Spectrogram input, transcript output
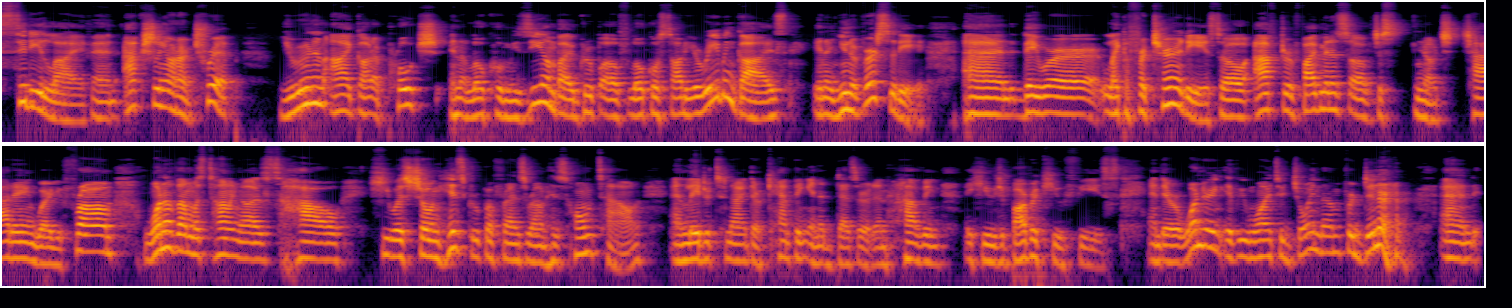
city life. And actually on our trip, Jeroen and I got approached in a local museum by a group of local Saudi Arabian guys in a university and they were like a fraternity. So after five minutes of just, you know, chatting, where are you from? One of them was telling us how he was showing his group of friends around his hometown. And later tonight, they're camping in a desert and having a huge barbecue feast. And they were wondering if we wanted to join them for dinner and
